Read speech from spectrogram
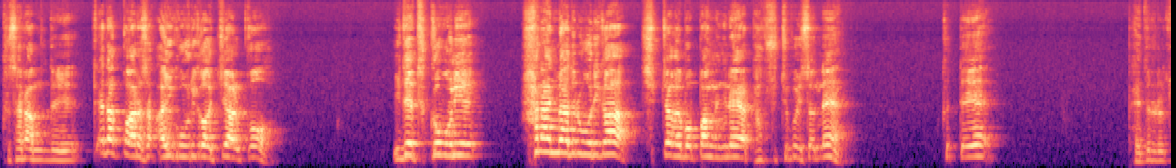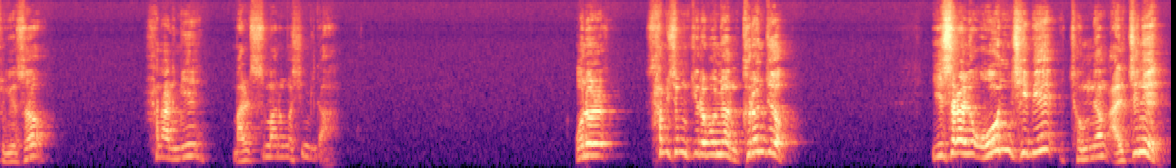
그 사람들이 깨닫고 알아서 아이고 우리가 어찌할꼬 이제 듣고 보니 하나님 아들을 우리가 십자가에 못 박는 일에 박수치고 있었네. 그때에 베드로를 통해서 하나님이 말씀하는 것입니다. 오늘 30절에 보면 그런즉 이스라엘 온 집이 정령 알지니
